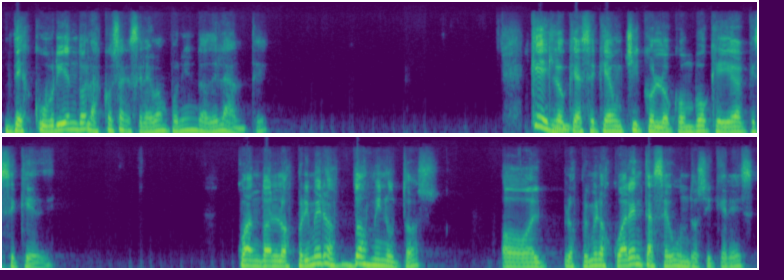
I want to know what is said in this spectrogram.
descubriendo las cosas que se le van poniendo adelante. ¿Qué es lo mm. que hace que a un chico lo convoque y haga que se quede? Cuando en los primeros dos minutos o los primeros 40 segundos, si querés,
